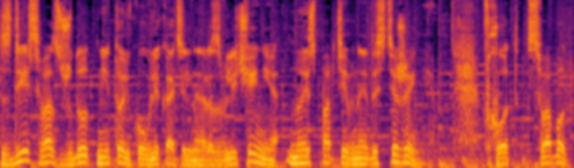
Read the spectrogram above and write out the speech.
Здесь вас ждут не только увлекательные развлечения, но и спортивные достижения. Вход свободный.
